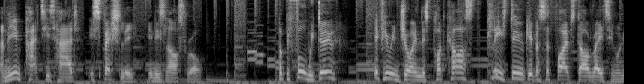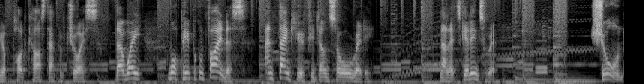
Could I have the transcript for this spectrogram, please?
and the impact he's had, especially in his last role. But before we do, if you're enjoying this podcast, please do give us a five star rating on your podcast app of choice. That way, more people can find us. And thank you if you've done so already. Now, let's get into it. Sean,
